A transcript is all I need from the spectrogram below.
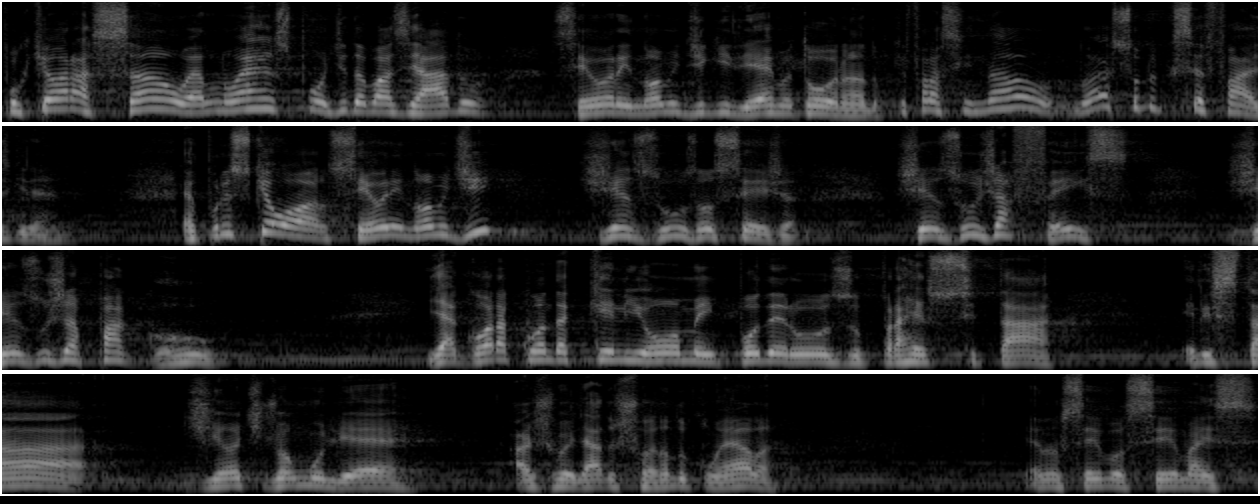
Porque a oração, ela não é respondida baseado, Senhor, em nome de Guilherme eu estou orando. Porque fala assim, não, não é sobre o que você faz, Guilherme. É por isso que eu oro, Senhor, em nome de Jesus. Ou seja, Jesus já fez, Jesus já pagou. E agora, quando aquele homem poderoso para ressuscitar, ele está diante de uma mulher, ajoelhado chorando com ela. Eu não sei você, mas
